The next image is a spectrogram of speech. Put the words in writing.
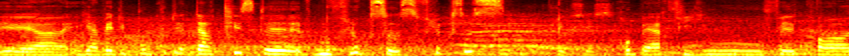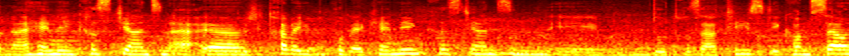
Et il y avait beaucoup d'artistes, Fluxus, Fluxus, Fluxus. Robert Fillou, Phil Korn, Henning Christiansen. j'ai travaillé beaucoup avec Henning Christiansen et d'autres artistes. Et comme ça,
